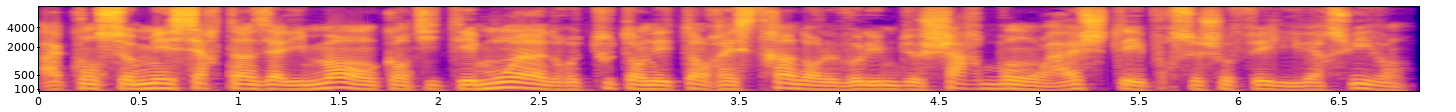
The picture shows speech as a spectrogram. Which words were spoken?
à consommer certains aliments en quantité moindre tout en étant restreints dans le volume de charbon à acheter pour se chauffer l'hiver suivant.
